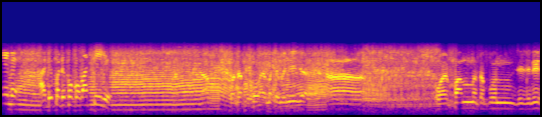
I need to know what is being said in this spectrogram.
Ni. Ada pada pokok mati je. pada pokok yang macam ini je uh, oil palm ataupun jenis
